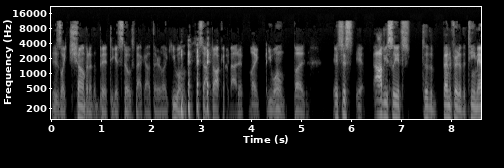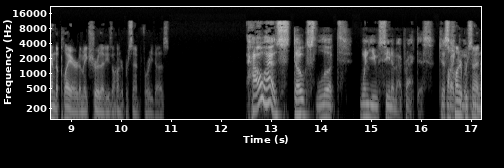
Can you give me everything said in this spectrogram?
is like chomping at the bit to get Stokes back out there. Like he won't stop talking about it. Like he won't, but it's just, it, obviously it's to the benefit of the team and the player to make sure that he's 100% before he does. How has Stokes looked when you've seen him at practice? Just like 100%.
